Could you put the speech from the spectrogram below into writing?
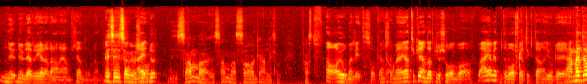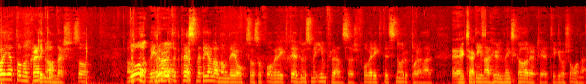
Nu, nu levererade han äntligen då. Men, Precis som Grosjean. nej, då, I samma, samma saga liksom. Fast ja, jo men lite så kanske. Ja. Men jag tycker ändå att Grosjean var... Nej, jag vet inte varför jag tyckte han gjorde. Ja, men du har gett honom cred nu. Anders. Så, Ja, vi bra. drar ut ett pressmeddelande om det också så får vi riktigt, du som är influencer, så får vi riktigt snurr på det här. exakt. Dina hyllningskörer till, till Grosjean här.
